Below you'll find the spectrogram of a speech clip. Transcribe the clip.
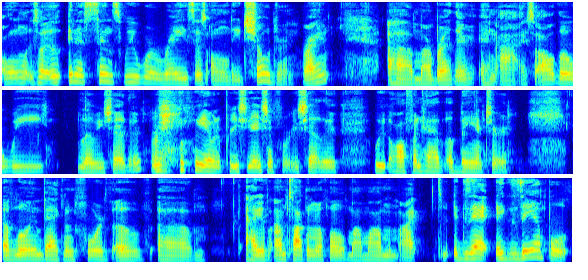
only, so in a sense, we were raised as only children, right? Uh, my brother and I. So although we love each other, we have an appreciation for each other, we often have a banter of going back and forth of um I, I'm talking on the phone with my mom and my exact example,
